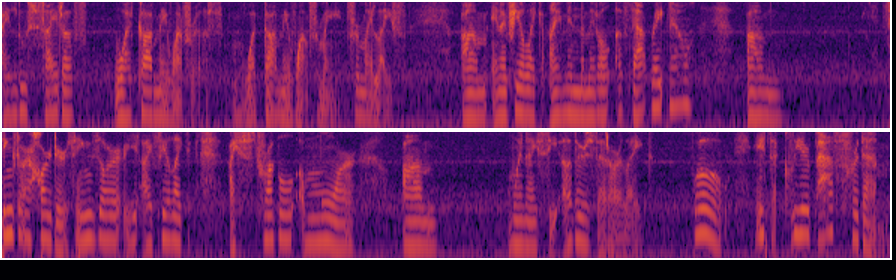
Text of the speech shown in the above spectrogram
I lose sight of what God may want for us, what God may want for me for my life. Um, and I feel like I'm in the middle of that right now. Um, things are harder. Things are. I feel like I struggle more um, when I see others that are like, "Whoa, it's a clear path for them."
